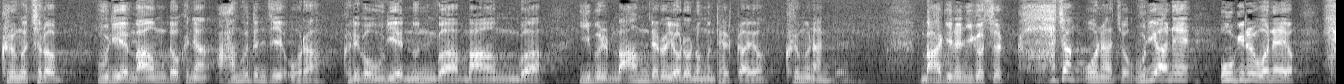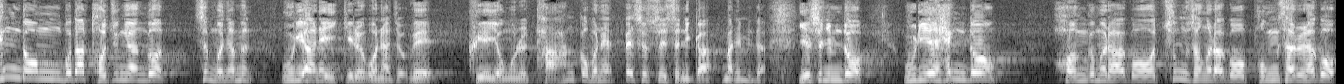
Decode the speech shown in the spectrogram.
그런 것처럼 우리의 마음도 그냥 아무든지 오라 그리고 우리의 눈과 마음과 입을 마음대로 열어놓으면 될까요? 그러면 안 돼요. 마귀는 이것을 가장 원하죠. 우리 안에 오기를 원해요. 행동보다 더 중요한 것은 뭐냐면 우리 안에 있기를 원하죠. 왜? 그의 영혼을 다 한꺼번에 뺏을 수 있으니까 말입니다. 예수님도 우리의 행동, 헌금을 하고 충성을 하고 봉사를 하고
